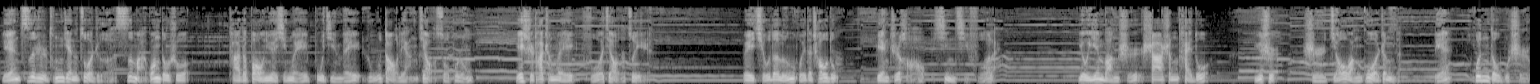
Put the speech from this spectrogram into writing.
连《资治通鉴》的作者司马光都说。他的暴虐行为不仅为儒道两教所不容，也使他成为佛教的罪人。为求得轮回的超度，便只好信起佛来。又因往时杀生太多，于是使矫枉过正的，连荤都不吃了，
